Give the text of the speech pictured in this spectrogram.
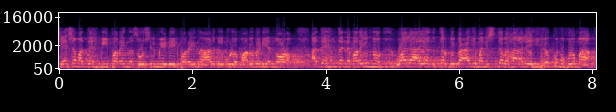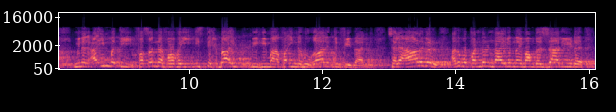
ശേഷം അദ്ദേഹം ഈ പറയുന്ന സോഷ്യൽ മീഡിയയിൽ പറയുന്ന ആളുകൾക്കുള്ള മറുപടി എന്നോണം പോകണം അദ്ദേഹം തന്നെ പറയുന്നു "വലാ യഗ്തർ മൻ ഇസ്തബഹ അലൈഹി ഹുക്മുഹുമാ മിനൽ അഇമ്മത്തി ഫസന്നഫ ഫി ഇസ്തിഹ്ബാഇ ബിഹിമാ ഫഇന്നഹു ഗാലിത്തുൻ ഫീ ദാലിക്. ചില ആളുകൾ അത് പണ്ടുണ്ടായിരുന്ന ഇമാം ദസാലിയുടെ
